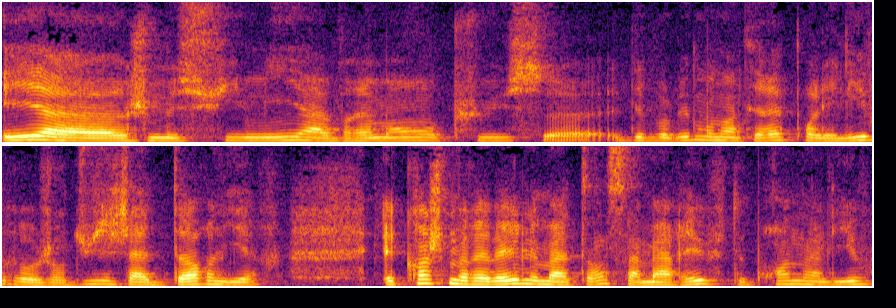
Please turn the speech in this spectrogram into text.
Et je me suis mis à vraiment plus développer mon intérêt pour les livres. Et aujourd'hui, j'adore lire. Et quand je me réveille le matin, ça m'arrive de prendre un livre,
